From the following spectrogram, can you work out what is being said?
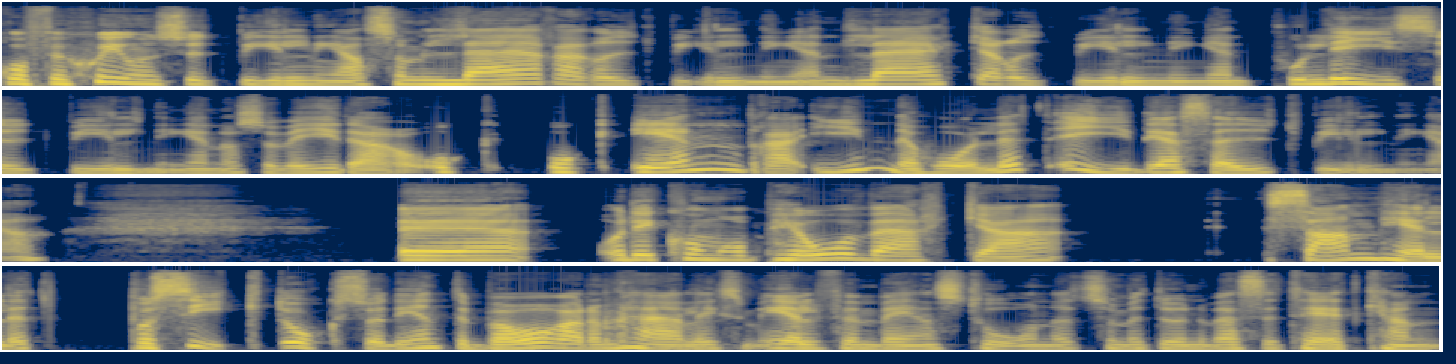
professionsutbildningar som lärarutbildningen, läkarutbildningen, polisutbildningen och så vidare och, och ändra innehållet i dessa utbildningar. Eh, och det kommer att påverka samhället på sikt också. Det är inte bara de här liksom elfenbenstornet som ett universitet kan,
